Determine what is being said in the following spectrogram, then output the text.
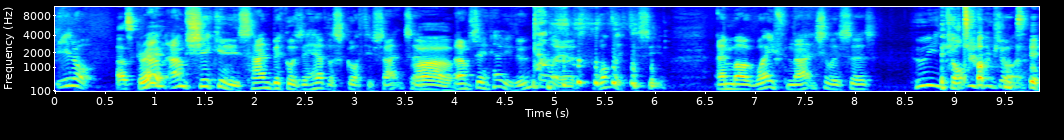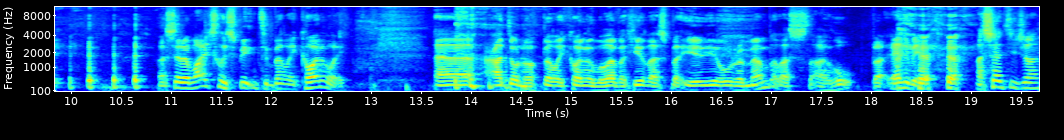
you know, that's I'm, I'm shaking his hand because he had a Scottish accent. Wow. And I'm saying, How you doing, Billy? It's lovely to see you. And my wife naturally says, Who are you talking, to, John? I said, I'm actually speaking to Billy Connolly. Uh, I don't know if Billy Connolly will ever hear this, but he, he'll remember this, I hope. But anyway, I said to John,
